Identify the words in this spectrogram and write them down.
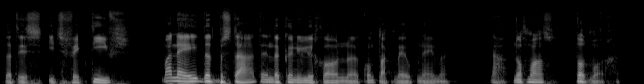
dat is iets fictiefs. Maar nee, dat bestaat en daar kunnen jullie gewoon uh, contact mee opnemen. Nou, nogmaals, tot morgen.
